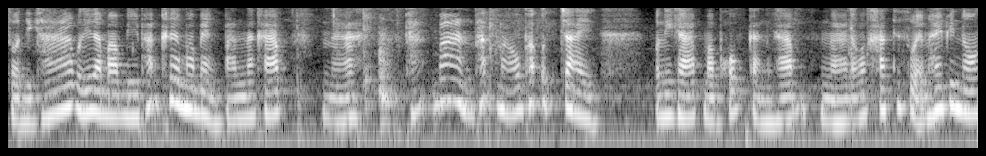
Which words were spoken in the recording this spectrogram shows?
สวัสดีครับ วันนี้เรามามีพระเครื่องมาแบ่งปันนะครับนะพระบ้านพระเหมาพระอดใจ วันนี้ครับมาพบกันครับนะแล้วก็คัดที่สวยมาให้พี่น้อง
